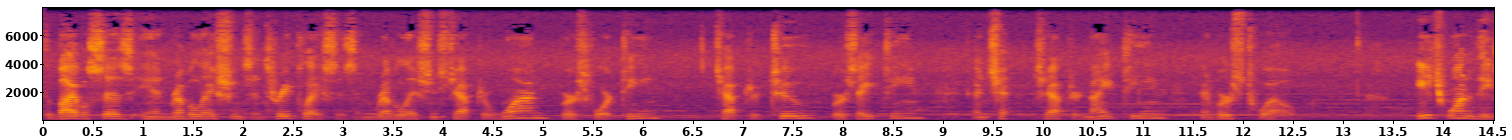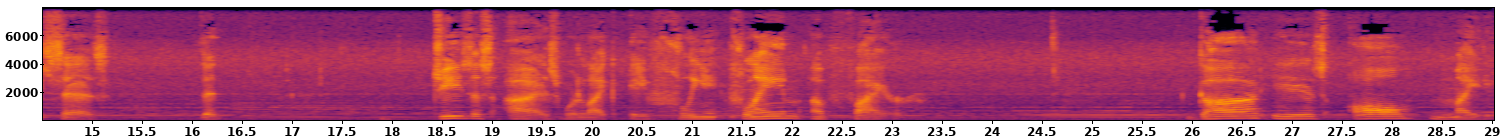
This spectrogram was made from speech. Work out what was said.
the Bible says in Revelations in three places in Revelations chapter 1, verse 14, chapter 2, verse 18, and ch- chapter 19 and verse 12. Each one of these says that Jesus' eyes were like a flame of fire. God is almighty.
